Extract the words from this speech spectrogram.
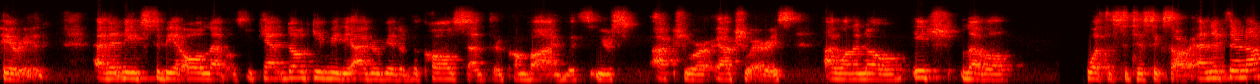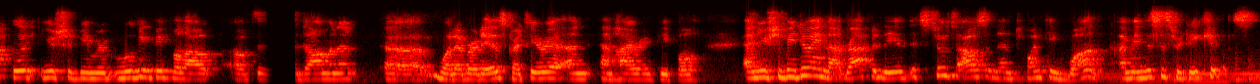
period. And it needs to be at all levels. You can't don't give me the aggregate of the call center combined with your actuar, actuaries i want to know each level what the statistics are and if they're not good you should be moving people out of the, the dominant uh, whatever it is criteria and and hiring people and you should be doing that rapidly it's 2021 i mean this is ridiculous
